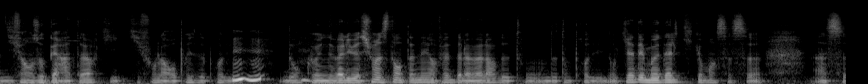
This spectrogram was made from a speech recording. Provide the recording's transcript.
différents opérateurs qui, qui, font la reprise de produits. Mhm. Donc une évaluation instantanée en fait de la valeur de ton, de ton produit. Donc il y a des modèles qui commencent à se, à se,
